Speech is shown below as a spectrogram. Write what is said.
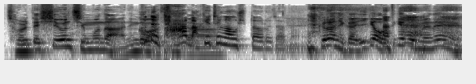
절대 쉬운 직무는 아닌 것 근데 같습니다. 다 마케팅 하고 싶다 그러잖아요. 그러니까 이게 어떻게 보면 은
